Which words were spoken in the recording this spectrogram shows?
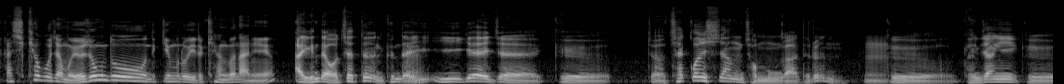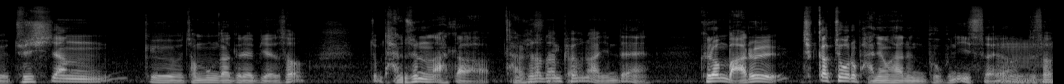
약간 시켜보자 뭐 요 정도 느낌으로 이렇게 한 건 아니에요? 아니 근데 어쨌든 근데 네. 이, 이게 이제 그 저 채권 시장 전문가들은 음. 그 굉장히 그 주식시장 그 전문가들에 비해서 좀 단순하다. 단순하다는 그렇습니까? 표현은 아닌데 그런 말을 즉각적으로 반영하는 부분이 있어요. 음. 그래서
